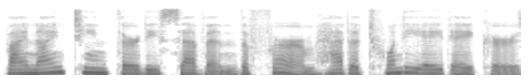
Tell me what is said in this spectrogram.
By 1937 the firm had a 28 acres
